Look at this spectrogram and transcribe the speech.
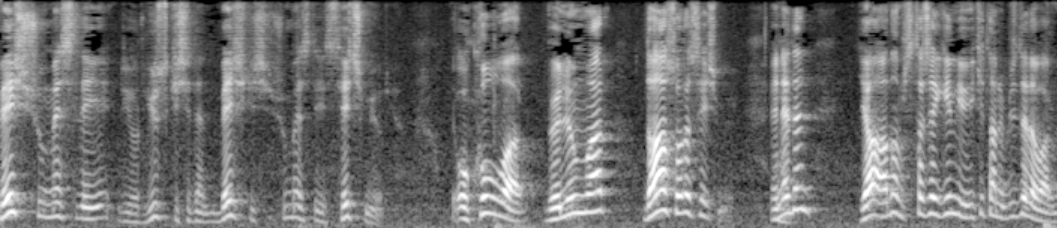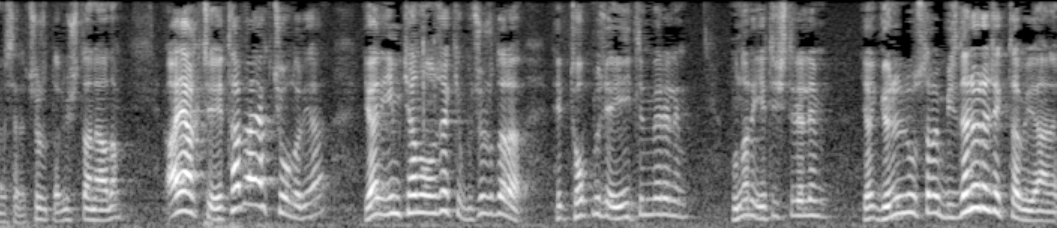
beş şu mesleği diyor, 100 kişiden 5 kişi şu mesleği seçmiyor ya. E, okul var, bölüm var, daha sonra seçmiyor. E neden? Ya adam staja geliyor, iki tane bizde de var mesela çocuklar, üç tane adam. Ayakçı, e tabi ayakçı olur ya. Yani imkanı olacak ki bu çocuklara hep topluca eğitim verelim. Bunları yetiştirelim. Ya gönüllü ustalar bizden öğrenecek tabii yani.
